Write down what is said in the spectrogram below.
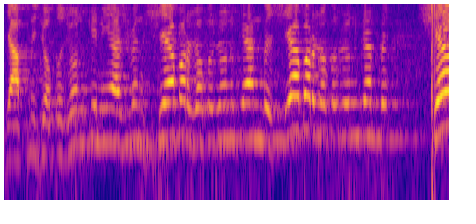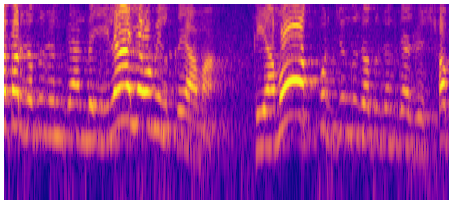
যে আপনি যতজনকে নিয়ে আসবেন, সে আবার যতজনকে আনবে, সে আবার যতজনকে আনবে, সে আবার যতজনকে আনবে, ইলা ইয়াউমিল কিয়ামা। কিয়ামত পর্যন্ত যতজনকে আসবে, সব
